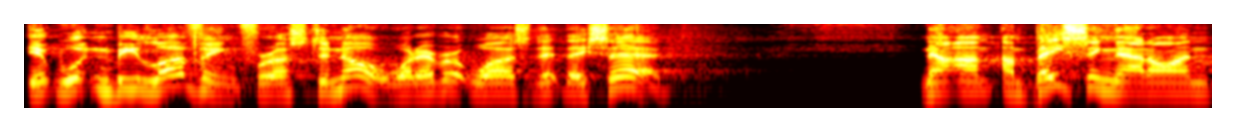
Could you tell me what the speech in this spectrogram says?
it wouldn't be loving for us to know whatever it was that they said. Now, I'm, I'm basing that on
